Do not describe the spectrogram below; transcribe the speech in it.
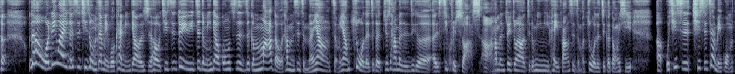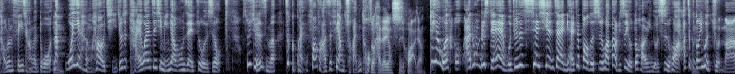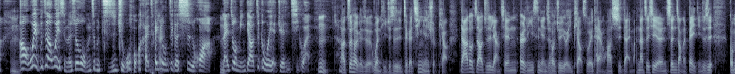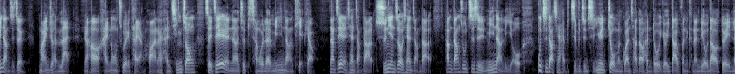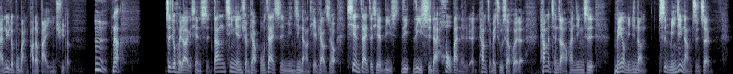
然后我另外一个是，其实我们在美国看民调的时候，其实对于这个民调公司的这个 model，他们是怎么样怎么样做的，这个就是他们的这个呃 secret sauce 啊，他们最重要的这个秘密配方是怎么做的这个东西。呃，我其实其实在美国我们讨论非常的多。那我也很好奇，就是台湾这些民调公司在做的时候，我就觉得什么这个管方法是非常传统，说还在用市话这样。对呀、啊，我我 I don't understand。我觉得现现在你还在抱着市话，到底是有多少人有市话啊？这个东西会准吗？嗯、啊，我也不知道。为什么说我们这么执着，还在用这个市话来做民调.这个我也觉得很奇怪。嗯，啊，最后一个就是问题，就是这个青年选票，大家都知道，就是两千二零一四年之后就有一票所谓太阳花世代嘛。那这些人生长的背景就是国民党执政，马英九很烂，然后还弄出了一个太阳花，那很轻中，所以这些人呢就成为了民进党的铁票。那这些人现在长大了，十年之后现在长大了，他们当初支持民进党理由不知道现在还支不支持，因为就我们观察到很多有一大部分的可能流到对蓝绿都不满，跑到白银去了。嗯，那这就回到一个现实：当青年选票不再是民进党铁票之后，现在这些历历历世代后半的人，他们准备出社会了，他们成长的环境是没有民进党，是民进党执政，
